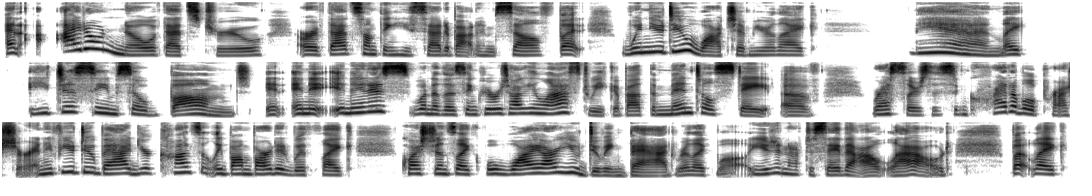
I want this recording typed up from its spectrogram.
And I don't know if that's true or if that's something he said about himself. But when you do watch him, you're like, man, like, he just seems so bummed. And, and, it, and it is one of those things we were talking last week about the mental state of wrestlers, this incredible pressure. And if you do bad, you're constantly bombarded with like questions like, well, why are you doing bad? We're like, well, you didn't have to say that out loud. But like,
